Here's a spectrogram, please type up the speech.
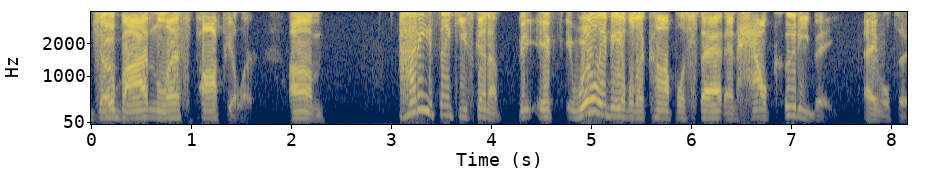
Joe Biden less popular. Um, how do you think he's going to be? If will he be able to accomplish that, and how could he be able to?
